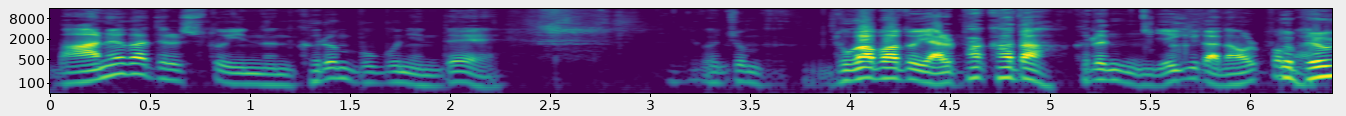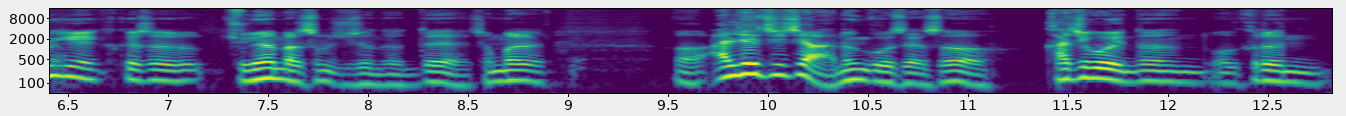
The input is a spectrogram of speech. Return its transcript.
만회가 될 수도 있는 그런 부분인데 이건 좀 누가 봐도 얄팍하다 그런 얘기가 나올 그 법하죠. 배우님께서 중요한 말씀을 주셨는데 정말 어, 알려지지 않은 곳에서 가지고 있는 뭐 그런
